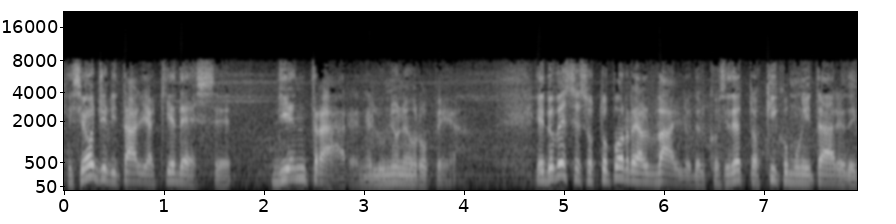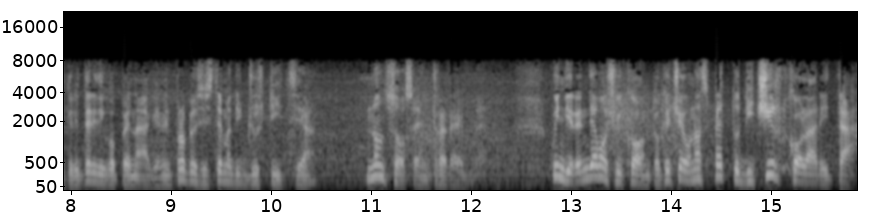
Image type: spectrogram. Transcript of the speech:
che se oggi l'Italia chiedesse di entrare nell'Unione Europea e dovesse sottoporre al vaglio del cosiddetto acquis comunitario dei criteri di Copenaghen il proprio sistema di giustizia, non so se entrerebbe. Quindi rendiamoci conto che c'è un aspetto di circolarità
